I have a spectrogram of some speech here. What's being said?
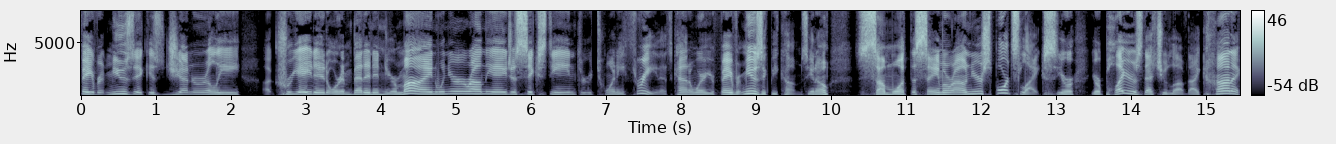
favorite music is generally uh, created or embedded into your mind when you're around the age of 16 through 23. That's kind of where your favorite music becomes, you know. Somewhat the same around your sports likes, your your players that you loved, iconic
